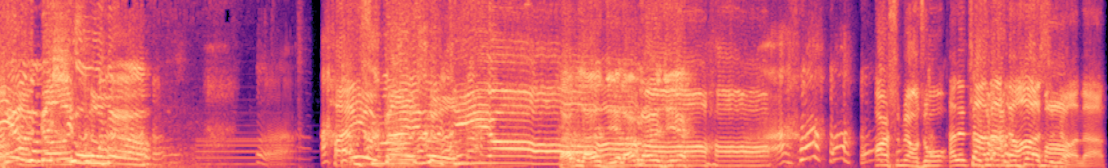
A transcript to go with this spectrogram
在怎么修呢？还有高来得手，及呀！来不来得及来不来得及二十秒钟，他的炸弹二十秒吗？呢，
